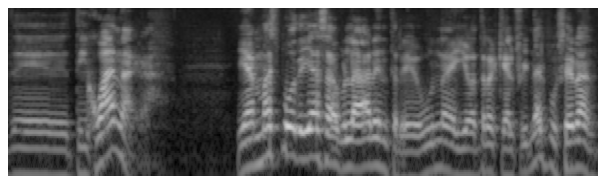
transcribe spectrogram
de Tijuana. Y además podías hablar entre una y otra que al final pues eran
